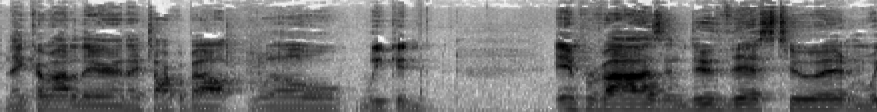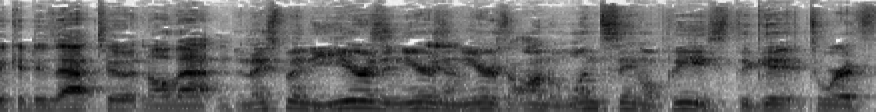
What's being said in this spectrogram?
And they come out of there and they talk about, well, we could improvise and do this to it, and we could do that to it, and all that. And And they spend years and years and years on one single piece to get it to where it's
